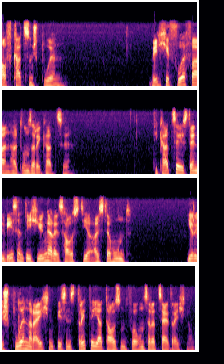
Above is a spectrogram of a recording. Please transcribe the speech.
Auf Katzenspuren. Welche Vorfahren hat unsere Katze? Die Katze ist ein wesentlich jüngeres Haustier als der Hund. Ihre Spuren reichen bis ins dritte Jahrtausend vor unserer Zeitrechnung.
